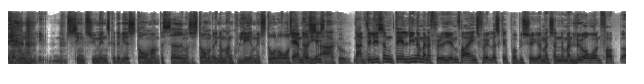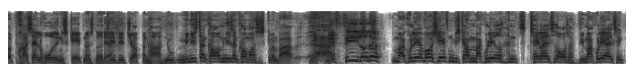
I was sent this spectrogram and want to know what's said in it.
der er nogle sindssyge mennesker, der er ved at storme ambassaden, og så står man derinde og mankulerer med et stort overskud. Jamen, Nej, det er Argo. Nej, men det er ligesom, det er lige når man er flyttet hjemmefra, og ens forældre skal på besøg, og man, sådan, når man løber rundt for at presse alle råd ind i skabene og sådan noget. Ja. Ja. Det er det job, man har. Nu, ministeren kommer, ministeren kommer, og så skal man bare... Ja. Med filerne! Makulere vores chefen, vi skal have ham makuleret. Han taler altid over sig. Vi makulerer alting.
